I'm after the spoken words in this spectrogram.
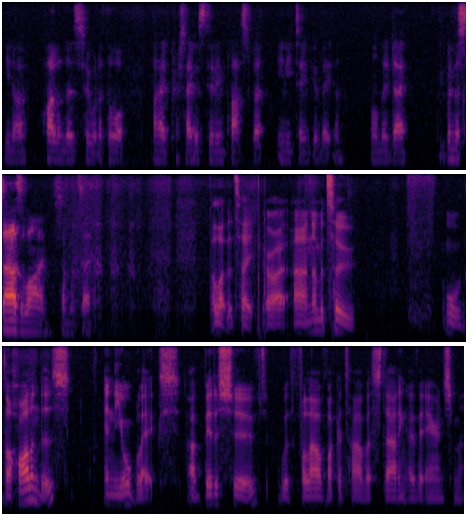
You know, Highlanders. Who would have thought? I had Crusaders thirteen plus, but any team can beat them on their day when the stars align. Some would say. I like the take. All right, uh, number two. Well, the Highlanders and the All Blacks are better served with Folau Fakatava starting over Aaron Smith.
